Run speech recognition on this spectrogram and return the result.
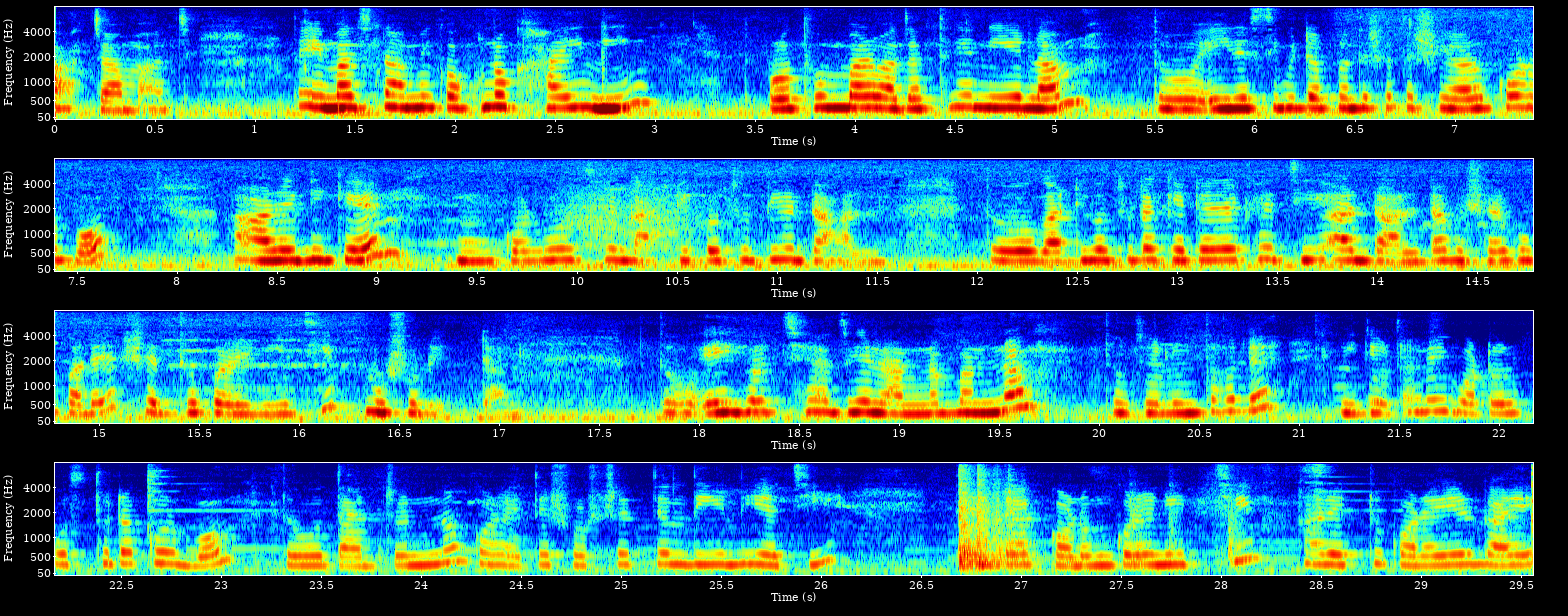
বাঁচা মাছ। তো এই মাছটা আমি কখনো খাইনি। প্রথমবার বাজার থেকে নিয়ে এলাম। তো এই রেসিপিটা আপনাদের সাথে শেয়ার করব। আর এদিকে করব হচ্ছে গাঠি কচু দিয়ে ডাল। তো গাঠি কচুটা কেটে রেখেছি আর ডালটা প্রেশার কুকারে সেদ্ধ করে নিয়েছি মুসুরির ডাল। তো এই হচ্ছে আজকে রান্না বান্না তো চলুন তাহলে ভিডিওটা আমি পটল পোস্তটা করব। তো তার জন্য কড়াইতে সর্ষের তেল দিয়ে দিয়েছি। গরম করে নিচ্ছি আর একটু কড়াইয়ের গায়ে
